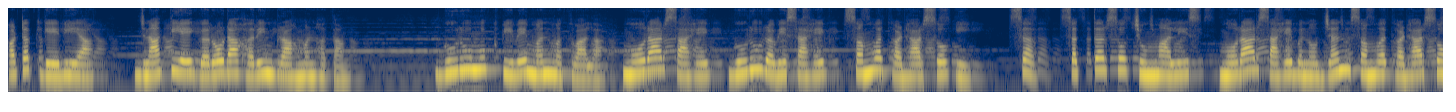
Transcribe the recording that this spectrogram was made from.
અટક ગેલિયા જ્ઞાતિએ ગરોડા હરિન બ્રાહ્મણ હતા. ગુરુમુખ પીવે મન મતવાલા મોરાર સાહેબ, ગુરુ રવિ સાહેબ, સંવત અઢારસો ઈ. સત્તરસો ચુમ્માલીસ. મોરાર સાહેબનો જન્મ સંવત અઢારસો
